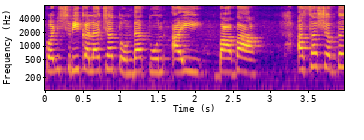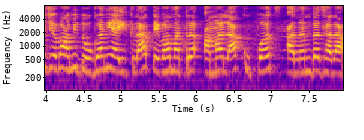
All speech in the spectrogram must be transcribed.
पण श्रीकलाच्या तोंडातून आई बाबा असा शब्द जेव्हा आम्ही दोघांनी ऐकला तेव्हा मात्र आम्हाला खूपच आनंद झाला.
